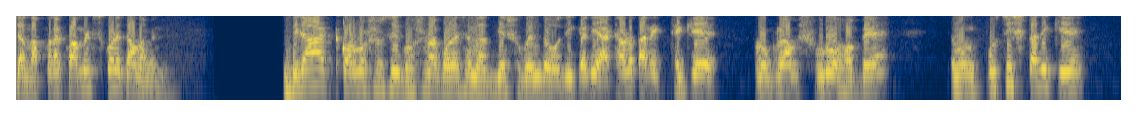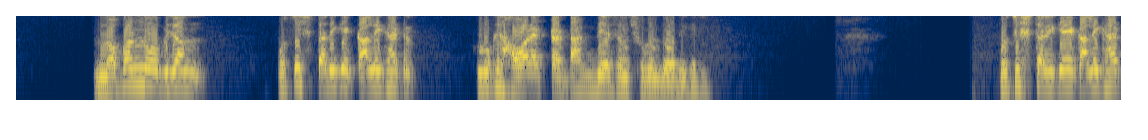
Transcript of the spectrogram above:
চান? আপনারা কমেন্টস করে জানাবেন। বিরাট কর্মসূচি ঘোষণা করেছেন আজকে শুভেন্দু অধিকারী। আঠারো তারিখ থেকে প্রোগ্রাম শুরু হবে এবং পঁচিশ তারিখে নবান্ন অভিযান পঁচিশ তারিখে কালীঘাটের মুখে হওয়ার একটা ডাক দিয়েছেন শুভেন্দু অধিকারী। পঁচিশ তারিখে কালীঘাট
